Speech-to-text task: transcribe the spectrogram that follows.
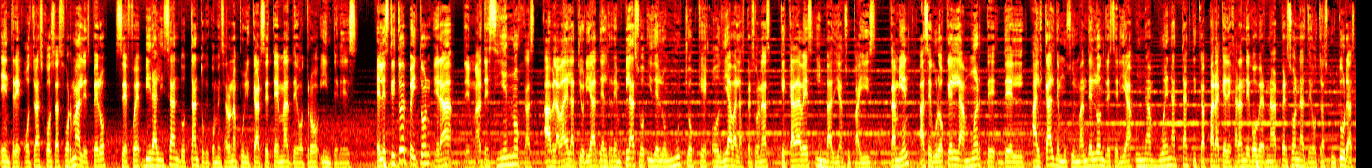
entre otras cosas formales, pero se fue viralizando tanto que comenzaron a publicarse temas de otro interés. El escrito de Peyton era de más de 100 hojas. Hablaba de la teoría del reemplazo y de lo mucho que odiaba a las personas que cada vez invadían su país. También aseguró que la muerte del alcalde musulmán de Londres sería una buena táctica para que dejaran de gobernar personas de otras culturas,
